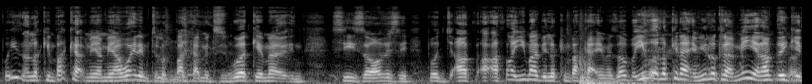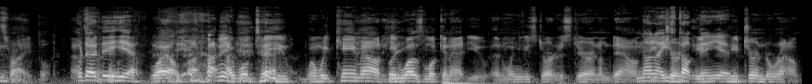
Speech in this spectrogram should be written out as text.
but he's not looking back at me. I mean, I wanted him to look back at me to work him out and see. So obviously, but I, I thought you might be looking back at him as well. But you were looking at him. You're looking at me, and I'm thinking, That's right. What That's do I do here? Well, You know I, I mean? will tell you, when we came out, he was looking at you, and when you started staring him down, No, he no, he turned, stopped then, yeah. he turned around.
